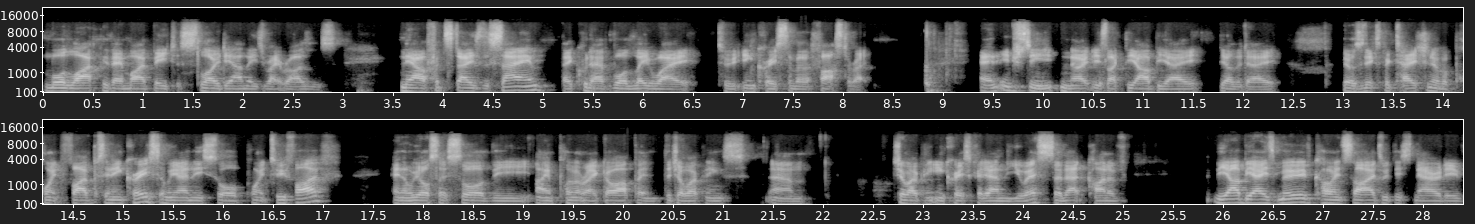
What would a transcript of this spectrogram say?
more likely they might be to slow down these rate rises. Now, if it stays the same, they could have more leeway to increase them at a faster rate. And interesting note is like the RBA the other day, there was an expectation of a 0.5% increase, and we only saw 0.25. And then we also saw the unemployment rate go up and the job openings, um, job opening increase go down in the US. So that kind of the RBA's move coincides with this narrative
